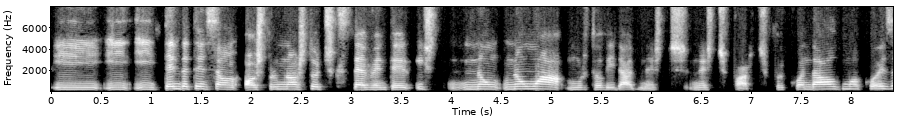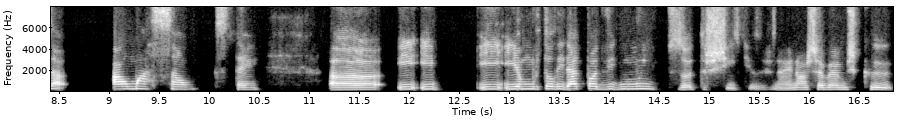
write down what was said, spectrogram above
e, e, e, tendo atenção aos pormenores todos que se devem ter, isto, não, não há mortalidade nestes, nestes partos, porque quando há alguma coisa, há uma ação que se tem. Uh, e, e, e, a mortalidade pode vir de muitos outros sítios. É? Nós sabemos que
